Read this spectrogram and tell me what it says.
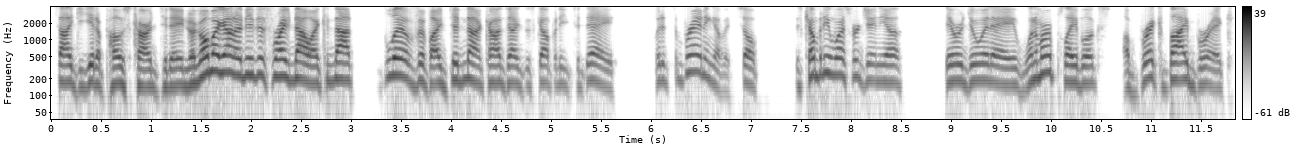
It's not like you get a postcard today and like, oh my God, I need this right now. I could not live if I did not contact this company today. But it's the branding of it. So this company in West Virginia, they were doing a one of our playbooks, a brick by brick,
